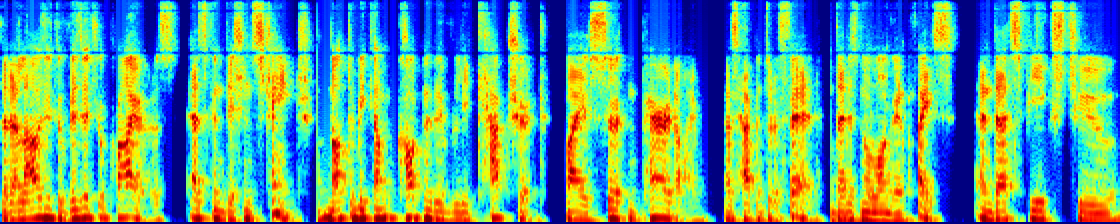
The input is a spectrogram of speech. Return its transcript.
that allows you to visit your priors as conditions change, not to become cognitively captured by a certain paradigm, as happened to the Fed, that is no longer in place. And that speaks to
